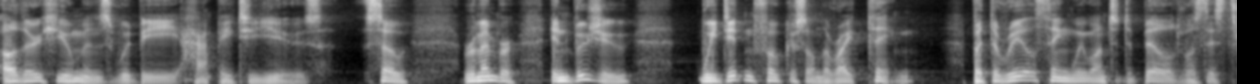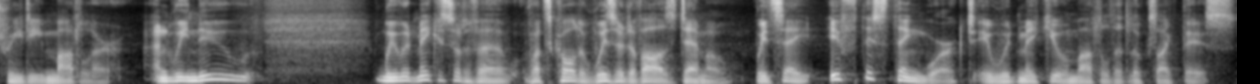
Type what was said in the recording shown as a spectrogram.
other humans would be happy to use. So remember, in Boujou, we didn't focus on the right thing, But the real thing we wanted to build was this 3D modeler. And we knew we would make a sort of a what's called a Wizard of Oz demo. We'd say, if this thing worked, it would make you a model that looks like this.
